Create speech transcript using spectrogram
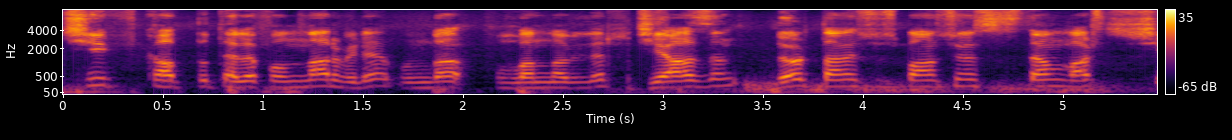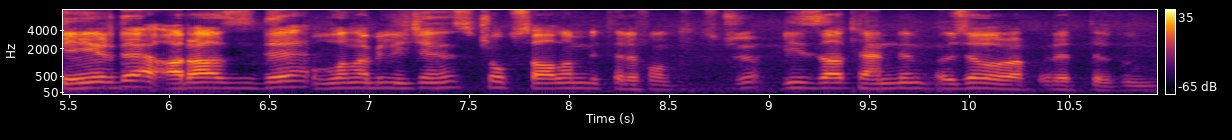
Çift katlı telefonlar bile bunda kullanılabilir. Cihazın 4 tane süspansiyon sistemi var. Şehirde, arazide kullanabileceğiniz çok sağlam bir telefon tutucu. Bizzat kendim özel olarak ürettirdim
